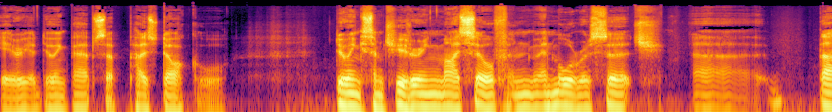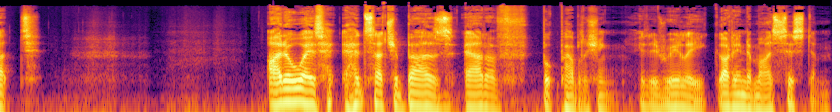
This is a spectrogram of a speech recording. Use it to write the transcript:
area, doing perhaps a postdoc or doing some tutoring myself and, and more research. Uh, but I'd always had such a buzz out of book publishing. It had really got into my system.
